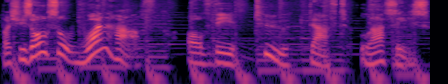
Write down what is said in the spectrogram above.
but she's also one half of the two daft lassies.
